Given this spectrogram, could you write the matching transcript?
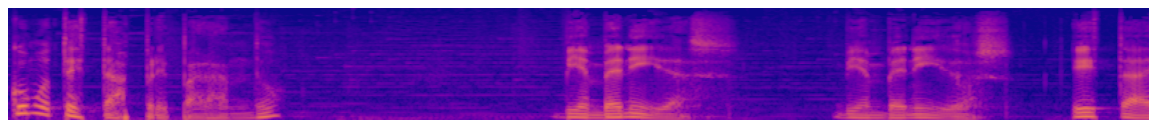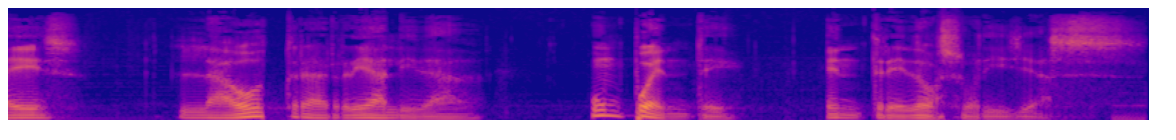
¿Cómo te estás preparando? Bienvenidas, bienvenidos. Esta es la otra realidad, un puente entre dos orillas.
